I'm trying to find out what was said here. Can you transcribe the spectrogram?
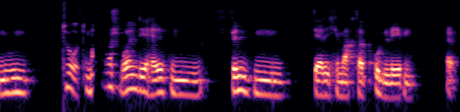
Nun, Tot. Mokmasch wollen dir helfen, finden, der dich gemacht hat, Unleben. Äh,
